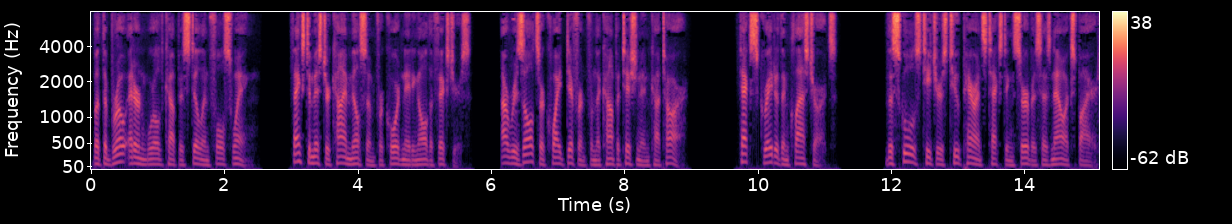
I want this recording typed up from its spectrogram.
but the Bro Edern World Cup is still in full swing. Thanks to Mr. Kai Milsom for coordinating all the fixtures. Our results are quite different from the competition in Qatar. Texts greater than class charts. The school's teachers to parents texting service has now expired,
